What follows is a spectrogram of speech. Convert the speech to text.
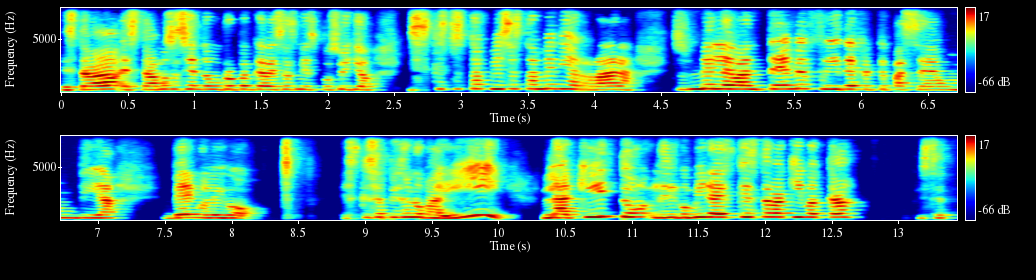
Estaba, estábamos haciendo un rompecabezas mi esposo y yo, y es que esta pieza está media rara. Entonces me levanté, me fui, dejé que pase un día, vengo, le digo, es que esa pieza no va ahí, la quito, le digo, mira, es que estaba aquí, va acá. Dice,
